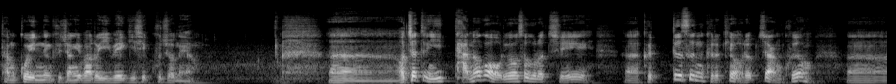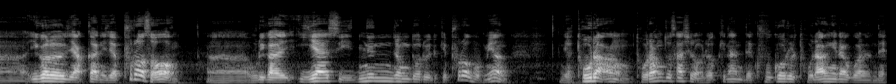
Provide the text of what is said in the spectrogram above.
담고 있는 규정이 바로 229조네요. 어, 어쨌든 이 단어가 어려워서 그렇지 어, 그 뜻은 그렇게 어렵지 않고요. 어, 이걸 약간 이제 풀어서 어, 우리가 이해할 수 있는 정도로 이렇게 풀어보면 도랑 도랑도 사실 어렵긴 한데 국어를 도랑이라고 하는데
